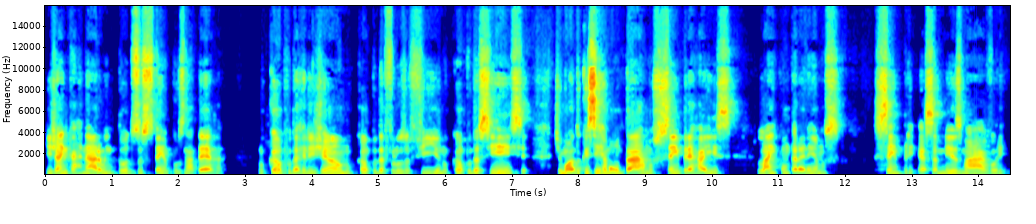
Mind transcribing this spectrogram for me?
que já encarnaram em todos os tempos na Terra no campo da religião, no campo da filosofia, no campo da ciência, de modo que se remontarmos sempre à raiz, lá encontraremos sempre essa mesma árvore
